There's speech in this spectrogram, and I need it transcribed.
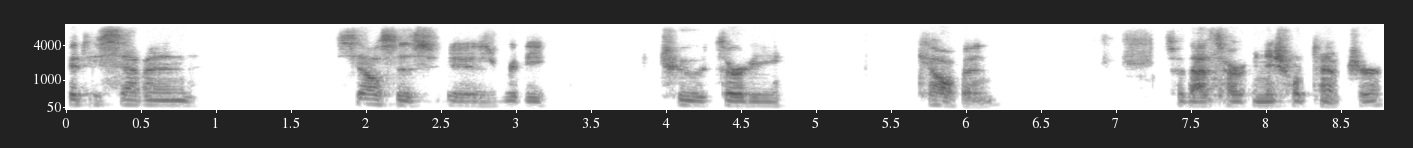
57 Celsius is really 230 Kelvin. So that's our initial temperature.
